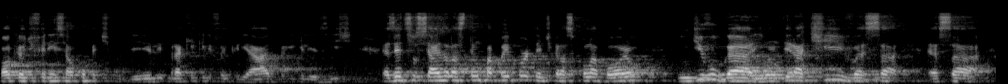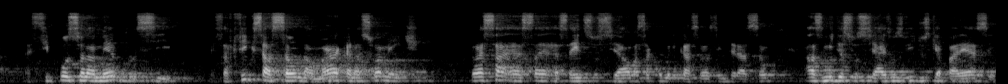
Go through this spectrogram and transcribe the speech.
qual que é o diferencial competitivo dele, para que, que ele foi criado, para que, que ele existe. As redes sociais elas têm um papel importante, que elas colaboram em divulgar, em manter ativo essa, essa, esse posicionamento, esse, essa fixação da marca na sua mente. Então, essa, essa, essa rede social, essa comunicação, essa interação, as mídias sociais, os vídeos que aparecem,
